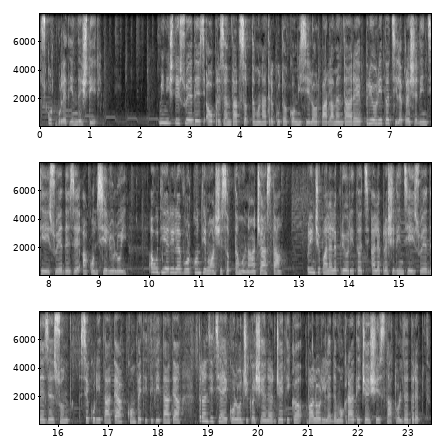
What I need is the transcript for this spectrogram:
Scurt buletin de știri. Ministrii suedezi au prezentat săptămâna trecută comisiilor parlamentare prioritățile președinției suedeze a Consiliului. Audierile vor continua și săptămâna aceasta. Principalele priorități ale președinției suedeze sunt securitatea, competitivitatea, tranziția ecologică și energetică, valorile democratice și statul de drept.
